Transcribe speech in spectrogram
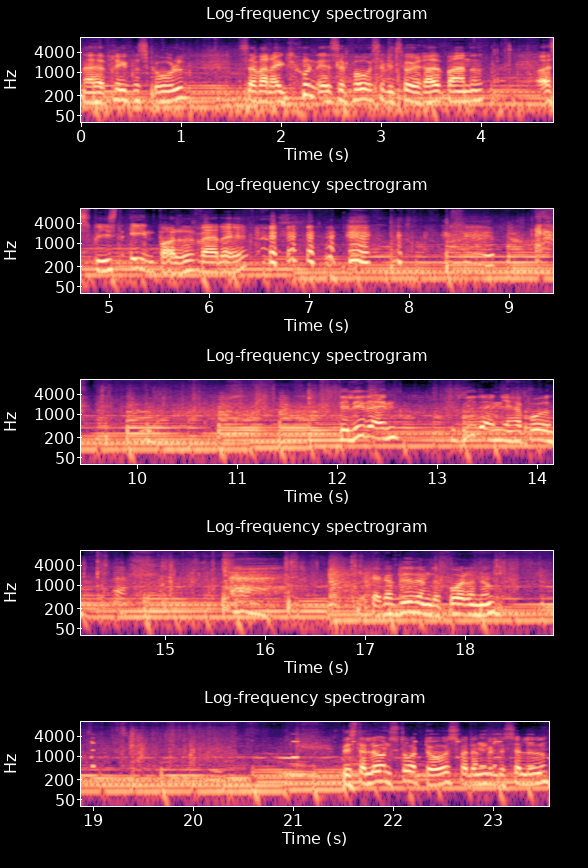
når jeg havde fri fra skole, så var der ikke nogen SFO, så vi tog i Red Barnet og spiste en bolle hver dag. det er lige derinde. Det er lige derinde, jeg har boet. Ja. Jeg kan godt vide, hvem der bor der nu. Hvis der lå en stor dåse, hvordan ville det så lyde?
